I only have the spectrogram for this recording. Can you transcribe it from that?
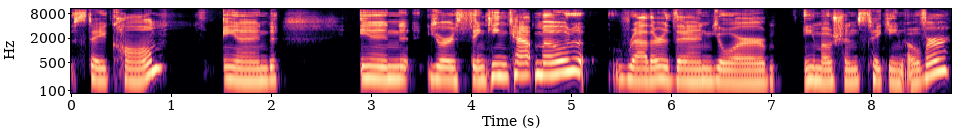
stay calm and in your thinking cap mode rather than your emotions taking over.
